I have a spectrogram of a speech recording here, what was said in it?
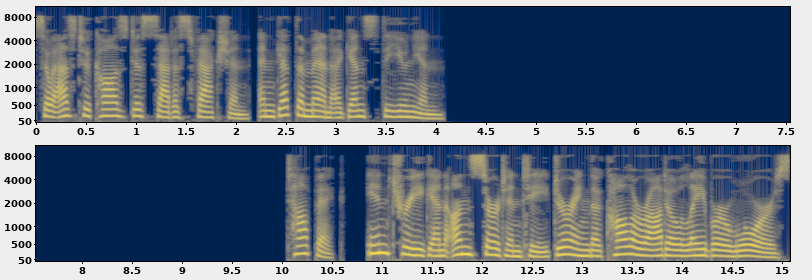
so as to cause dissatisfaction, and get the men against the union. Intrigue and uncertainty during the Colorado labor wars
